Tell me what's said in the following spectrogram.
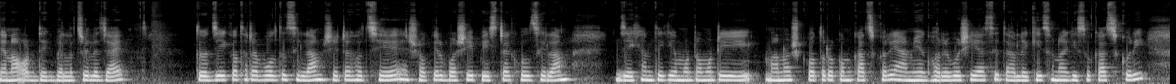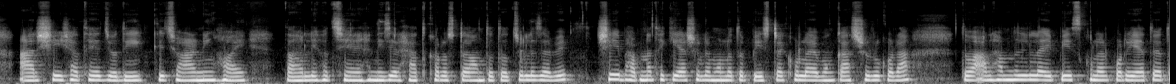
যেন অর্ধেক বেলা চলে যায়। তো যে কথাটা বলতেছিলাম, সেটা হচ্ছে শখের বসে পেজটা খুলছিলাম, যেখান থেকে মোটামুটি মানুষ কত রকম কাজ করে, আমিও ঘরে বসে আছি, তাহলে কিছু না কিছু কাজ করি। আর সেই সাথে যদি কিছু আর্নিং হয়, তাহলে হচ্ছে নিজের হাত খরচটা অন্তত চলে যাবে। সেই ভাবনা থেকে আসলে মূলত পেজটা খোলা এবং কাজ শুরু করা। তো আলহামদুলিল্লাহ, এই পেজ খোলার পরে এত এত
